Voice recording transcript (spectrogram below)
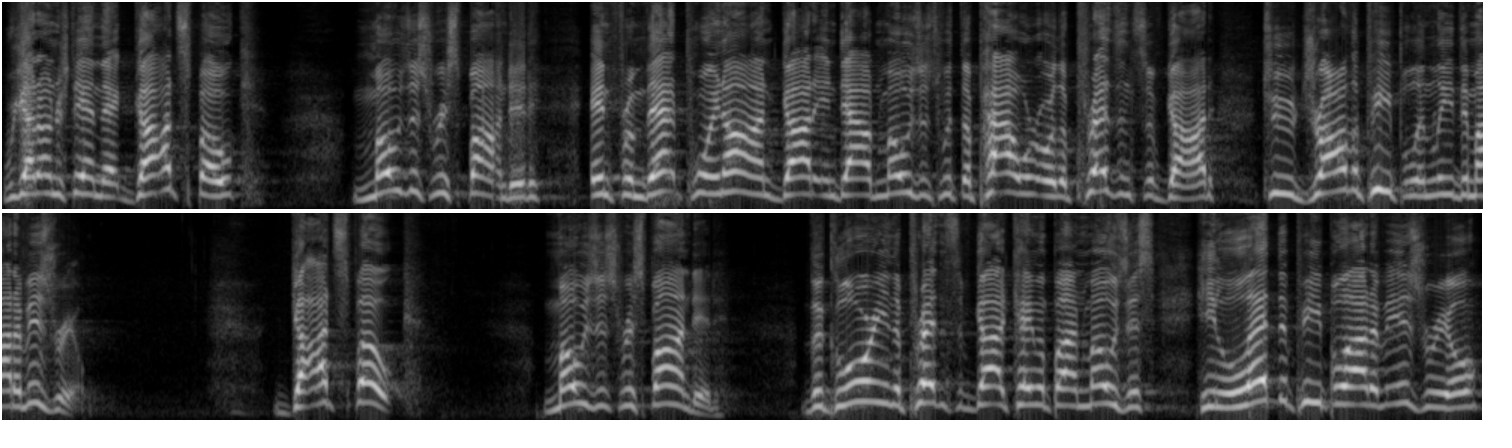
We got to understand that God spoke, Moses responded, and from that point on, God endowed Moses with the power or the presence of God to draw the people and lead them out of Israel. God spoke, Moses responded. The glory and the presence of God came upon Moses. He led the people out of Israel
